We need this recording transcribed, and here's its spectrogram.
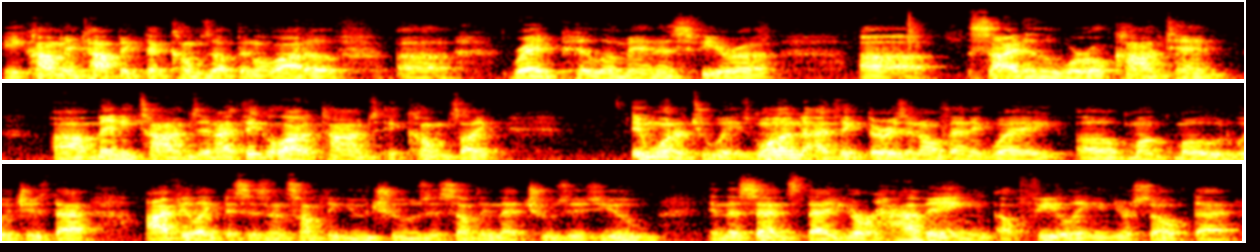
a common topic that comes up in a lot of uh, red pill manosphere uh, side of the world content uh, many times, and I think a lot of times it comes like in one or two ways. One, I think there is an authentic way of monk mode, which is that I feel like this isn't something you choose, it's something that chooses you in the sense that you're having a feeling in yourself that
